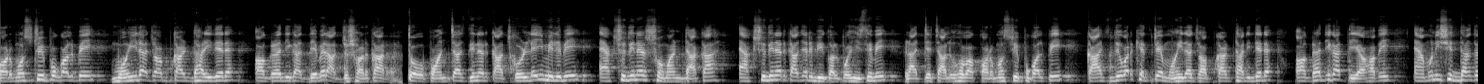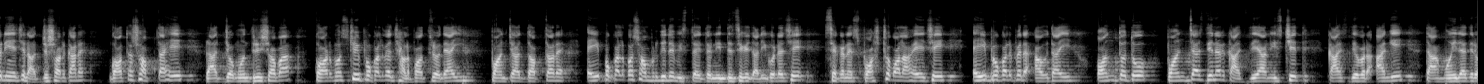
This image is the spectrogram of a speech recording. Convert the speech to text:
কর্মশ্রী প্রকল্পে মহিলা জব কার্ডধারীদের অগ্রাধিকার দেবে রাজ্য সরকার। তো পঞ্চাশ দিনের কাজ করলেই মিলবে একশো দিনের সমান টাকা, একশো দিনের কাজের বিকল্প হিসেবে রাজ্যে চালু হওয়া কর্মশ্রী প্রকল্পে কাজ দেওয়ার ক্ষেত্রে মহিলা জব কার্ডধারীদের অগ্রাধিকার দেওয়া হবে, এমনই সিদ্ধান্ত নিয়েছে রাজ্য সরকার। গত সপ্তাহে রাজ্য মন্ত্রিসভা কর্মশ্রী প্রকল্পে ছাড়পত্র দেয় পঞ্চায়েত দপ্তর। এই প্রকল্প সম্পর্কিত বিস্তারিত নির্দেশিকা জারি করেছে। সেখানে স্পষ্ট বলা হয়েছে, এই প্রকল্পের আওতায় অন্তত পঞ্চাশ দিনের কাজ দেওয়া নিশ্চিত। কাজ দেওয়ার আগে তা মহিলাদের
